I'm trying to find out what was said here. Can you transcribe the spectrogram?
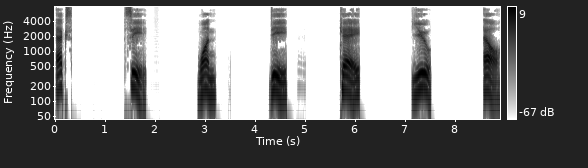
x c 1 d k u l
